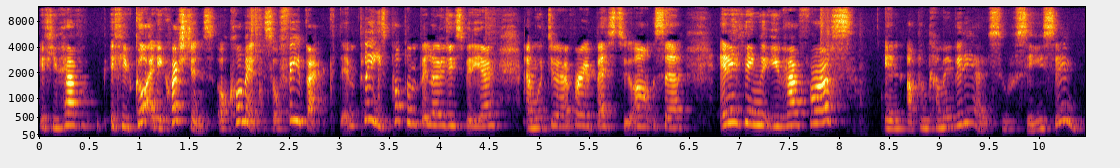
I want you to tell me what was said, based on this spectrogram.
If you have, if you've got any questions or comments or feedback, then please pop them below this video and we'll do our very best to answer anything that you have for us in up and coming videos. We'll see you soon.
